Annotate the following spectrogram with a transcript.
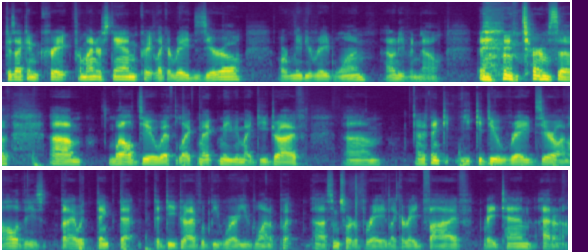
because I can create, from I understand, create like a RAID 0 or maybe RAID 1. I don't even know. in terms of um, what I'll do with like my, maybe my D drive. Um, and I think you could do RAID 0 on all of these, but I would think that the D drive would be where you'd want to put uh, some sort of RAID, like a RAID 5, RAID 10, I don't know.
